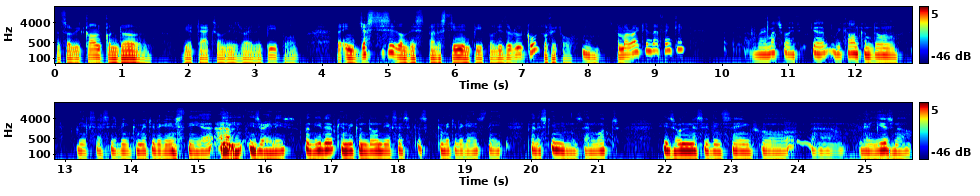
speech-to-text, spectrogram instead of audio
and so we can't condone the attacks on the Israeli people, the injustices on this Palestinian people is the root cause of it all. Hmm. Am I right in that thinking? Very much so. I think uh, we can't condone the excesses being committed against the uh, Israelis, but neither can we condone the excesses committed against the Palestinians. And what His Holiness has been saying for uh, many years now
